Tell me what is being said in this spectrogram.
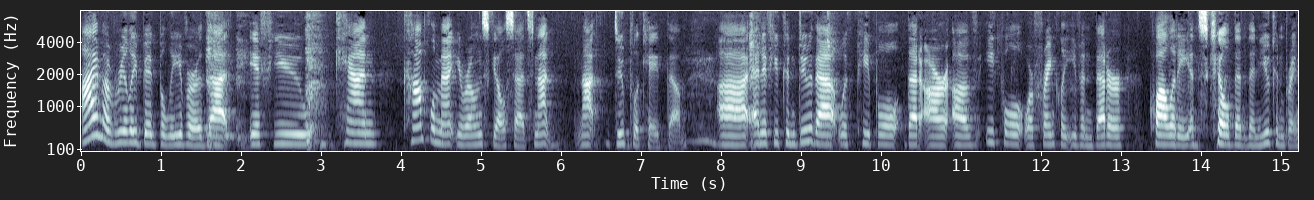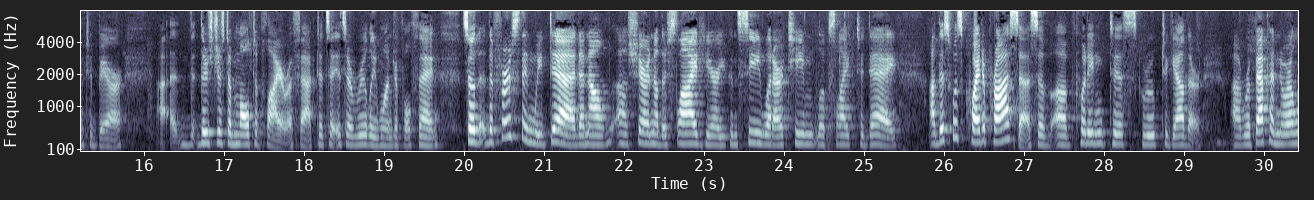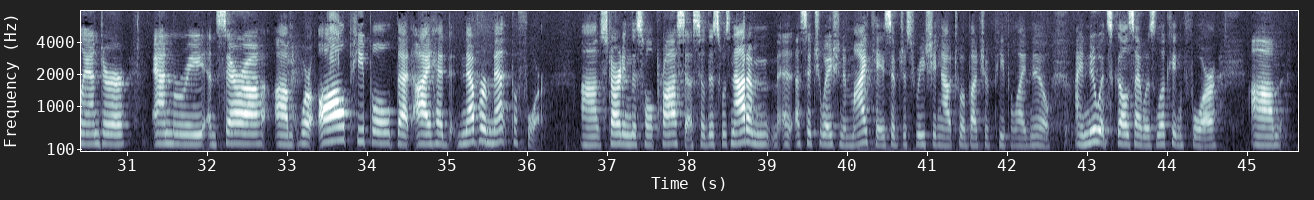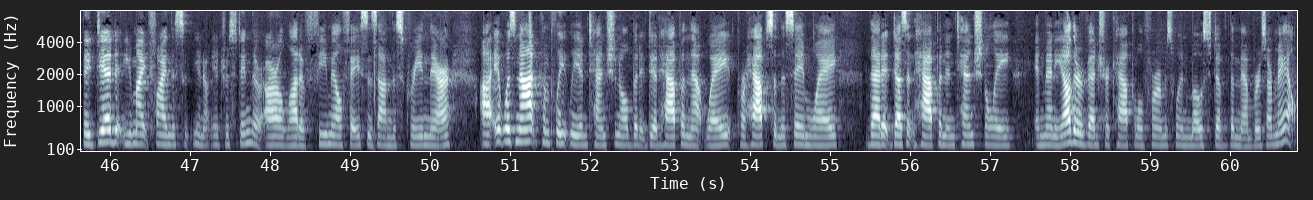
I'm a really big believer that if you can complement your own skill sets, not, not duplicate them, uh, and if you can do that with people that are of equal or frankly even better quality and skill than, than you can bring to bear, uh, th- there's just a multiplier effect. It's a, it's a really wonderful thing. So, th- the first thing we did, and I'll, I'll share another slide here, you can see what our team looks like today. Uh, this was quite a process of, of putting this group together. Uh, Rebecca Norlander, Anne Marie, and Sarah um, were all people that I had never met before uh, starting this whole process. So this was not a, a, situation in my case of just reaching out to a bunch of people I knew. I knew what skills I was looking for. Um, they did. You might find this, you know, interesting. There are a lot of female faces on the screen there. Uh, it was not completely intentional, but it did happen that way. Perhaps in the same way that it doesn't happen intentionally in many other venture capital firms when most of the members are male.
